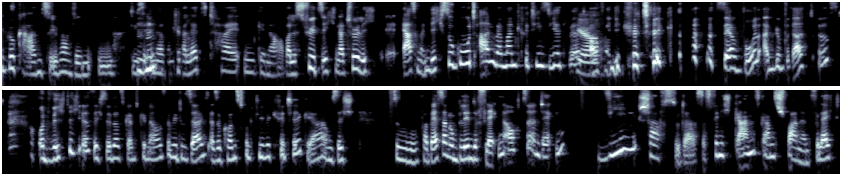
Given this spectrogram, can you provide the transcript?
Die Blockaden zu überwinden, diese mhm. inneren Verletztheiten, genau, weil es fühlt sich natürlich erstmal nicht so gut an, wenn man kritisiert wird, ja. auch wenn die Kritik sehr wohl angebracht ist und wichtig ist. Ich sehe das ganz genauso, wie du sagst, also konstruktive Kritik, ja, um sich zu verbessern, um blinde Flecken auch zu entdecken. Wie schaffst du das? Das finde ich ganz, ganz spannend. Vielleicht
